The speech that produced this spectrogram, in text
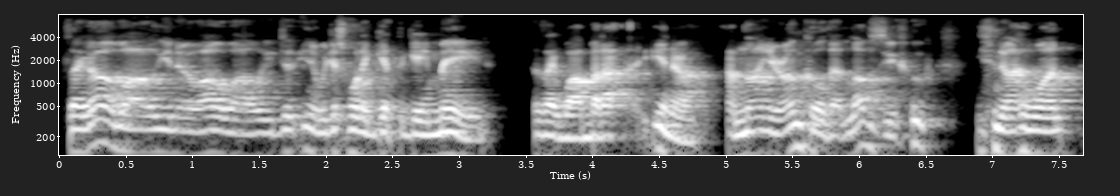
It's like, oh well, you know, oh well, we just, you know, we just want to get the game made. It's like, well, but I, you know, I'm not your uncle that loves you. you know, I want,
